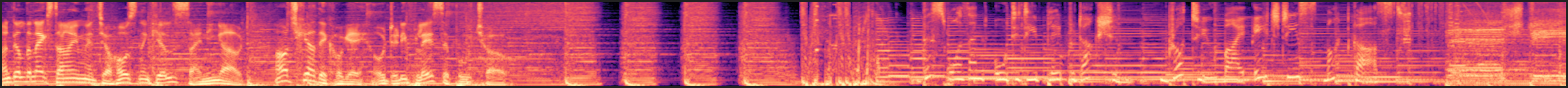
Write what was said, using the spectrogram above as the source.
Until the next time, it's your host Nikhil signing out. Aaj kya dekhoge? OTT Play se पूछो. This was an OTT Play production brought to you by HT Smartcast. HT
